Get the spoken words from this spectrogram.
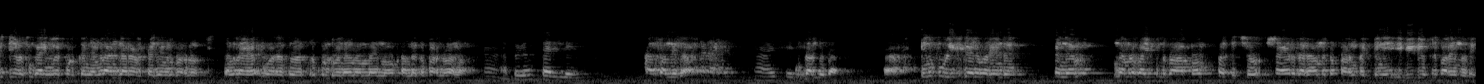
വിദ്യാഭ്യാസം കാര്യങ്ങളൊക്കെ കൊടുക്കാൻ ഞങ്ങൾ അഞ്ചാറ് ആൾക്കാർ ഞങ്ങൾ പറഞ്ഞു. ഞങ്ങളെ ഓരോ കൊണ്ടുപോകാൻ ഞങ്ങൾ നന്നായി നോക്കാം എന്നൊക്കെ പറഞ്ഞതാണ്. ആ അപ്പോഴും തരില്ലേ? തന്നില്ല ആ തന്നില്ല ആ, പിന്നെ പുള്ളിക്കാര് പറയുന്നത് പിന്നെ നമ്മുടെ വൈഫിന്റെ പാപ്പം പറ്റിച്ചു ഷെയർ തരാന്നൊക്കെ പറഞ്ഞിട്ടൊക്കെ ഈ വീഡിയോസിൽ പറയുന്നത്.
